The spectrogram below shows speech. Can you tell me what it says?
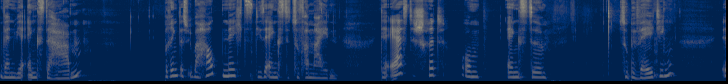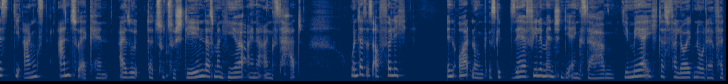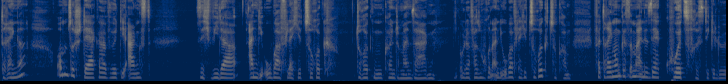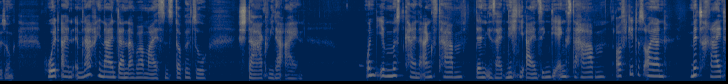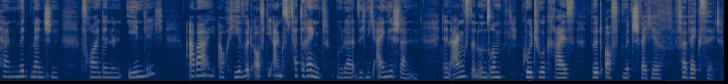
Wenn wir Ängste haben, bringt es überhaupt nichts, diese Ängste zu vermeiden. Der erste Schritt, um Ängste zu bewältigen, ist die Angst anzuerkennen, also dazu zu stehen, dass man hier eine Angst hat. Und das ist auch völlig in Ordnung. Es gibt sehr viele Menschen, die Ängste haben. Je mehr ich das verleugne oder verdränge, umso stärker wird die Angst sich wieder an die Oberfläche zurückdrücken, könnte man sagen. Oder versuchen, an die Oberfläche zurückzukommen. Verdrängung ist immer eine sehr kurzfristige Lösung holt einen im Nachhinein dann aber meistens doppelt so stark wieder ein. Und ihr müsst keine Angst haben, denn ihr seid nicht die Einzigen, die Ängste haben. Oft geht es euren Mitreitern, Mitmenschen, Freundinnen ähnlich, aber auch hier wird oft die Angst verdrängt oder sich nicht eingestanden. Denn Angst in unserem Kulturkreis wird oft mit Schwäche verwechselt.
